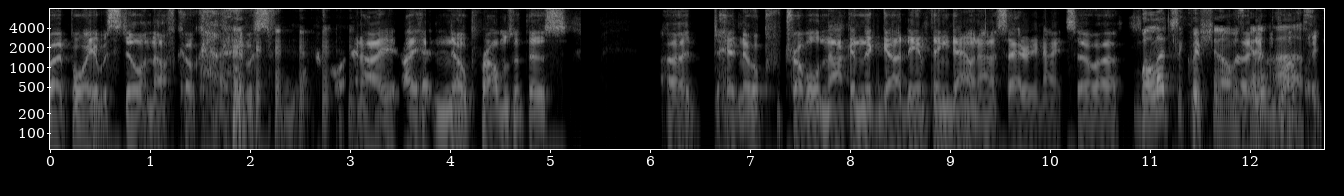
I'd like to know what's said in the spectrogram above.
But boy, it was still enough coconut. It was, and I I had no problems with this. Uh, had no trouble knocking the goddamn thing down on a Saturday night. So uh, Well, that's the question I was going to ask. lovely.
